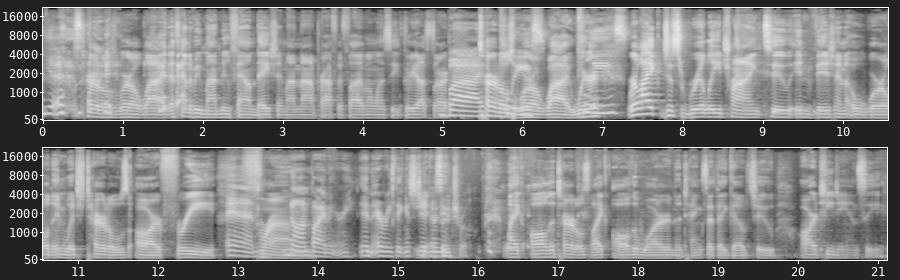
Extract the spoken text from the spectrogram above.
yes. Turtles Worldwide. That's gonna be my new foundation, my nonprofit five hundred one c three. I start Bye. Turtles Please. Worldwide. We're Please. we're like just really trying to envision a world in which turtles are free And from non-binary and everything is gender Yes. neutral. Like all the turtles, like all the water in the tanks that they go to are TGNC.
